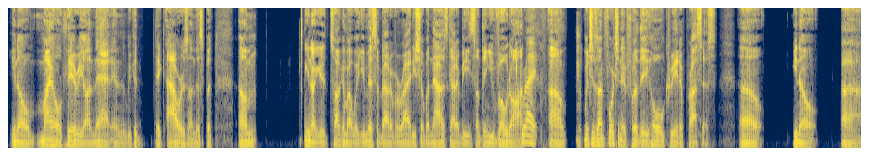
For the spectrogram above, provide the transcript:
you know, my whole theory on that, and we could take hours on this, but, um, you know, you're talking about what you miss about a variety show, but now it's got to be something you vote on. Right. Um, which is unfortunate for the whole creative process. Uh, you know, uh,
